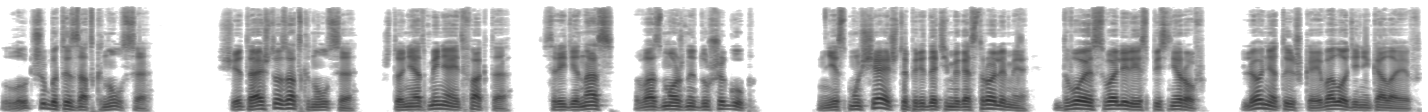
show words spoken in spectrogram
Лучше бы ты заткнулся. Считай, что заткнулся, что не отменяет факта. Среди нас возможный душегуб. Не смущает, что перед этими гастролями двое свалили из песнеров, Леня Тышка и Володя Николаев.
